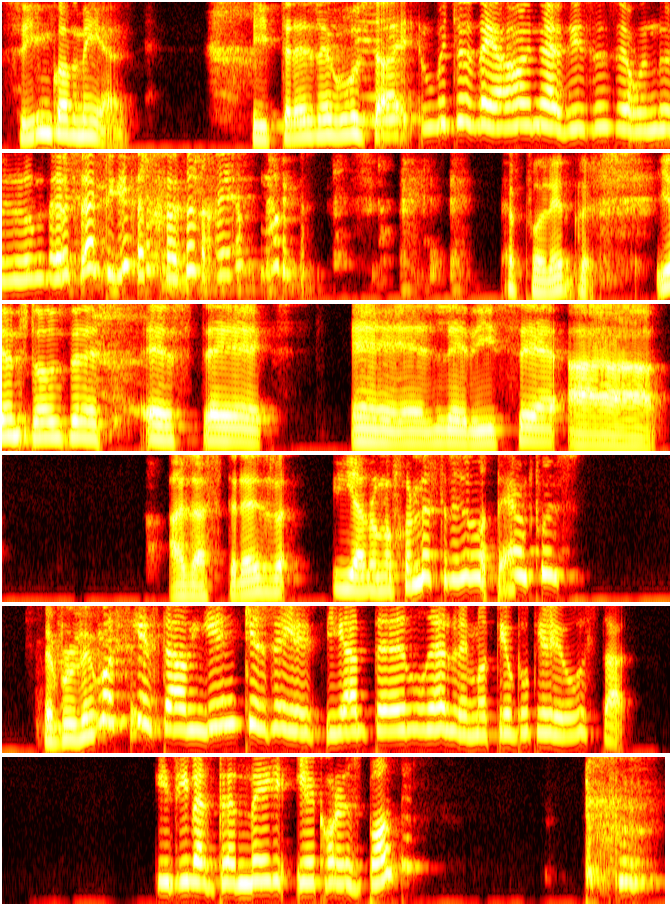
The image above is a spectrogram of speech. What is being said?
cinco amigas y tres le gusta, Muchos se llaman su segundo nombre. Que por eso. Y entonces, este, eh, le dice a, a las tres, y a lo mejor las tres le botean, pues. El problema pues sí, está bien que se diga tener una al mismo tiempo que le gusta. Y si las tres le, le corresponden.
